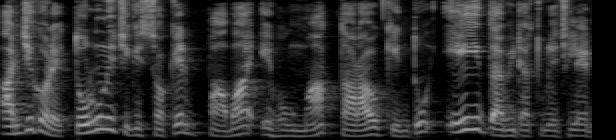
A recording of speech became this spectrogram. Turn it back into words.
আর্জি করে তরুণী চিকিৎসকের বাবা এবং মা, তারাও কিন্তু এই দাবিটা তুলেছিলেন।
